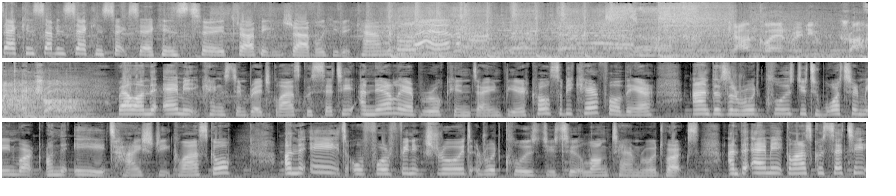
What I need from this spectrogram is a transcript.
seconds, 7 seconds, 6 seconds to traffic and travel here at Cam Glen. Cam Glen Radio, traffic and travel. Well, on the M8 Kingston Bridge, Glasgow City, an earlier broken down vehicle, so be careful there. And there's a road closed due to water main work on the A8 High Street, Glasgow. On the A804 Phoenix Road, road closed due to long term roadworks. And the M8 Glasgow City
